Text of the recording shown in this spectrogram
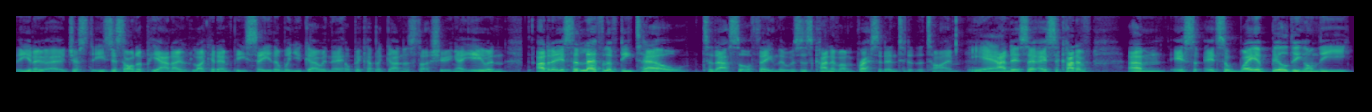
you know uh, just he's just on a piano like an npc then when you go in there he'll pick up a gun and start shooting at you and i don't know it's a level of detail to that sort of thing that was just kind of unprecedented at the time yeah and it's a, it's a kind of um it's it's a way of building on the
